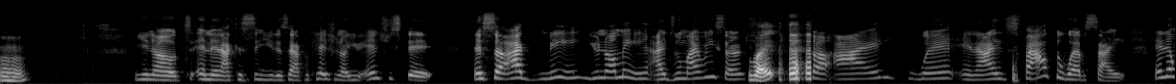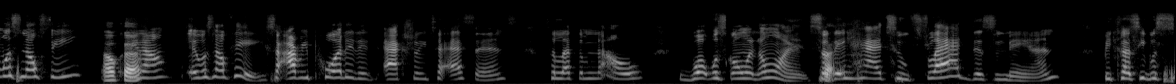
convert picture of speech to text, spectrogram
mm-hmm. you know, t- and then I can send you this application. Are you interested?" And so I, me, you know me, I do my research. Right. so I went and I found the website, and it was no fee. Okay. You know, it was no fee. So I reported it actually to Essence to let them know what was going on. So right. they had to flag this man because he was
